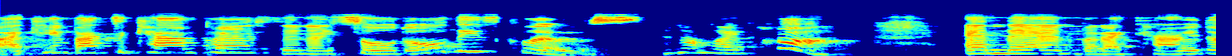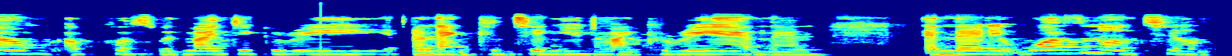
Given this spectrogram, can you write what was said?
I came back to campus and I sold all these clothes. And I'm like, huh. And then, but I carried on, of course, with my degree and then continued my career. And then, and then it wasn't until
